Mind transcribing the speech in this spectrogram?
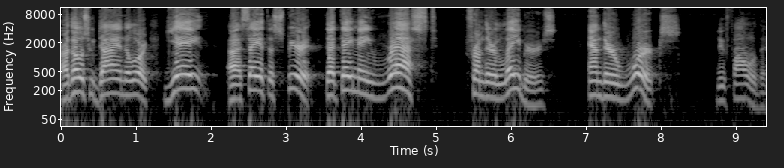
are those who die in the Lord. Yea, uh, saith the Spirit, that they may rest from their labors, and their works do follow them.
